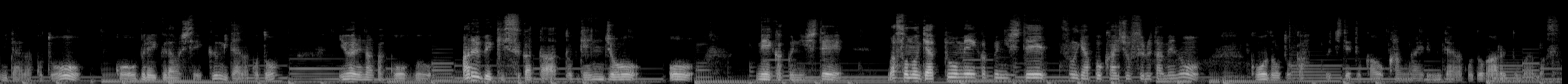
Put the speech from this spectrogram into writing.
みたいなことを、こう、ブレイクダウンしていくみたいなこといわゆるなんかこう、あるべき姿と現状を明確にして、まあ、そのギャップを明確にして、そのギャップを解消するための行動とか打ち手とかを考えるみたいなことがあると思います。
